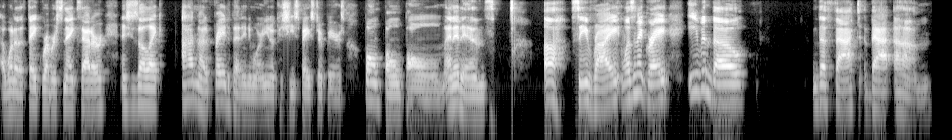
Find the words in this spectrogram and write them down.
a one of the fake rubber snakes at her, and she's all like, "I'm not afraid of that anymore," you know, because she's faced her fears. Boom, boom, boom, and it ends. Oh, see, right? Wasn't it great? Even though the fact that um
